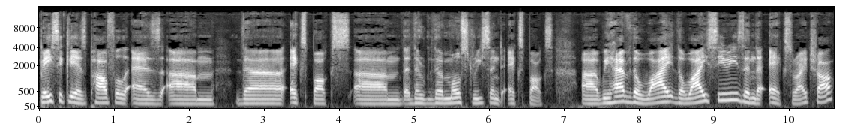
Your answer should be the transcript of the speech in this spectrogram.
basically as powerful as um, the Xbox, um, the, the, the most recent Xbox. Uh, we have the Y the Y series and the X, right, Charles?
